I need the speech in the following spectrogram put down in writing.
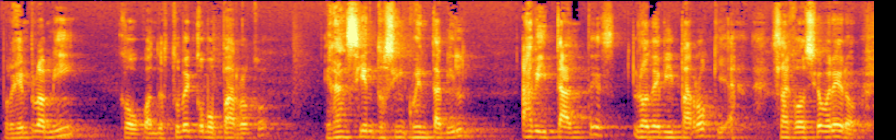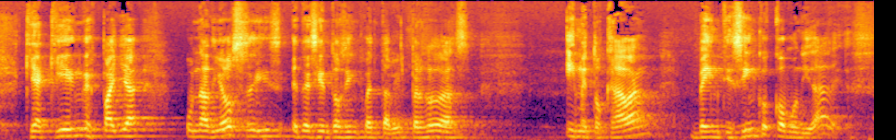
Por ejemplo, a mí, como cuando estuve como párroco, eran 150 mil habitantes lo de mi parroquia, San José Obrero, que aquí en España una diócesis es de 150 mil personas y me tocaban 25 comunidades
